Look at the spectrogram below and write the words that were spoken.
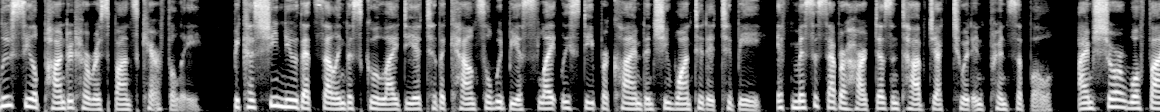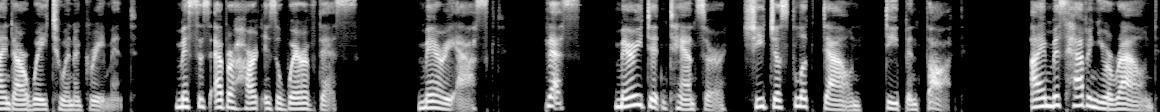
Lucille pondered her response carefully, because she knew that selling the school idea to the council would be a slightly steeper climb than she wanted it to be. If Mrs. Eberhart doesn't object to it in principle, I'm sure we'll find our way to an agreement. Mrs. Eberhart is aware of this. Mary asked. Yes. Mary didn't answer, she just looked down, deep in thought. I miss having you around,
